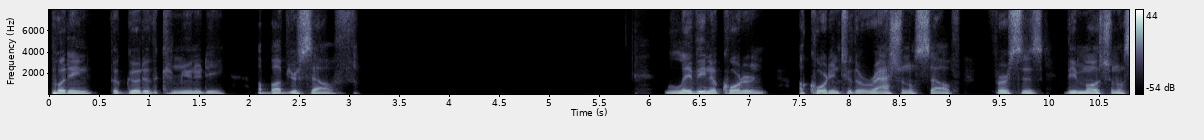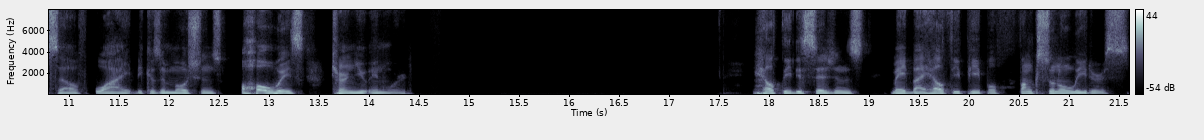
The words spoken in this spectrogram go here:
putting the good of the community above yourself, living according, according to the rational self versus the emotional self. Why? Because emotions always turn you inward. Healthy decisions made by healthy people, functional leaders,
